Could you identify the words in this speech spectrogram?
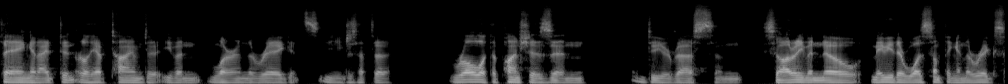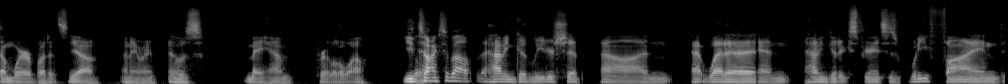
thing, and I didn't really have time to even learn the rig. It's you just have to roll with the punches and do your best. And so I don't even know. Maybe there was something in the rig somewhere, but it's yeah. Anyway, it was mayhem for a little while. You yeah. talked about having good leadership on at Weta and having good experiences. What do you find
